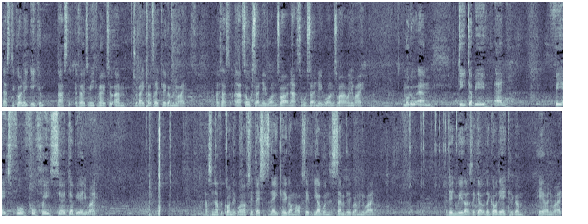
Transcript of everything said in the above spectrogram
That's the Grenadier, that's the Avertum Ecomo to, um, to 8 kilogram anyway. That's, that's also a new one as well, and that's also a new one as well anyway. Model um, DWN V8443 anyway. That's another Grenadier one. Obviously, this is the 8 kilogram, obviously, but the other one's a 7 kilogram anyway. I didn't realise they got they got the 8 kilogram here anyway.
